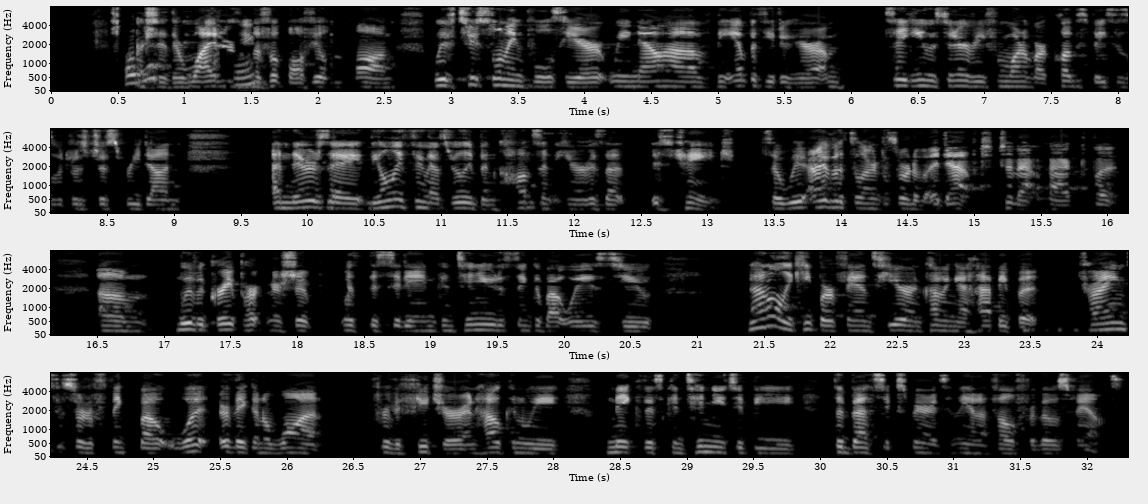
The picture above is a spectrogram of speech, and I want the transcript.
Oh, Actually, they're wider than the football field is long. We have two swimming pools here. We now have the amphitheater here. I'm taking this interview from one of our club spaces, which was just redone. And there's a the only thing that's really been constant here is that is change. So we I've had to learn to sort of adapt to that fact, but um, we have a great partnership with the city and continue to think about ways to not only keep our fans here and coming in happy, but trying to sort of think about what are they going to want for the future and how can we make this continue to be the best experience in the NFL for those fans.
